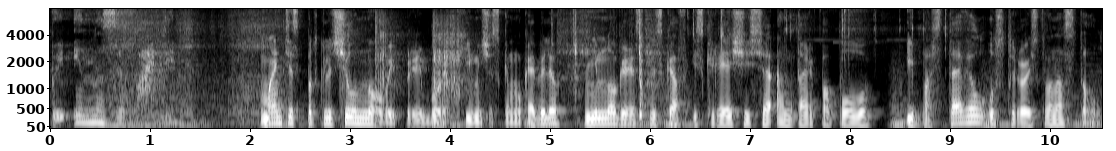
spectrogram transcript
бы и называли. Мантис подключил новый прибор к химическому кабелю, немного расплескав искрящийся антарь по полу, и поставил устройство на стол.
